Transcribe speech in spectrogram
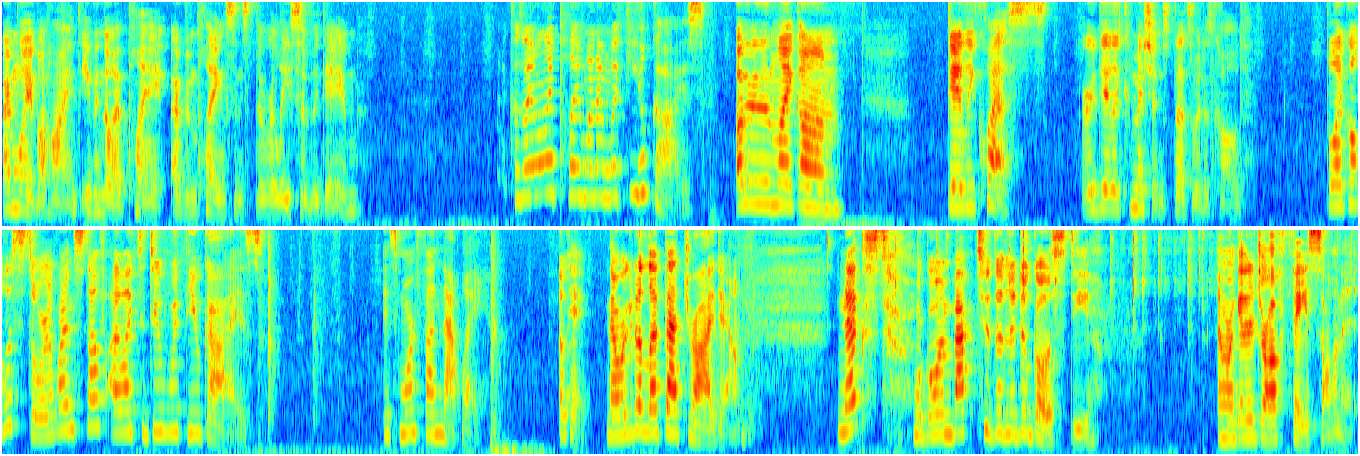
I'm way behind even though I play I've been playing since the release of the game. Cuz I only play when I'm with you guys. Other than like um daily quests or daily commissions, that's what it's called. But like all the storyline stuff, I like to do with you guys. It's more fun that way. Okay, now we're gonna let that dry down. Next, we're going back to the little ghosty. And we're gonna draw a face on it.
